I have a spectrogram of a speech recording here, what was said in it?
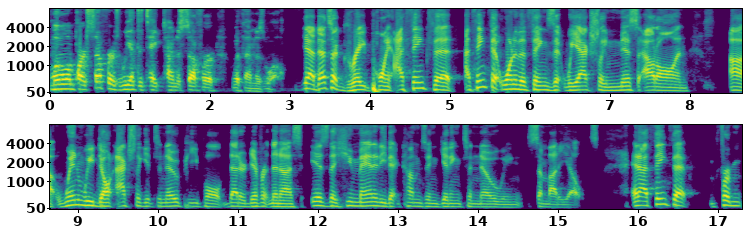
when one part suffers, we have to take time to suffer with them as well. Yeah, that's a great point. I think that I think that one of the things that we actually miss out on uh, when we don't actually get to know people that are different than us is the humanity that comes in getting to knowing somebody else. And I think that for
